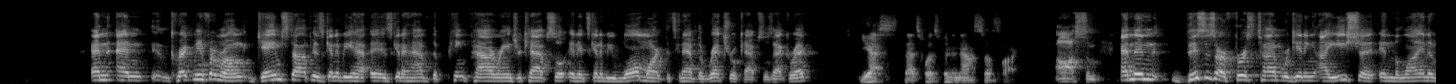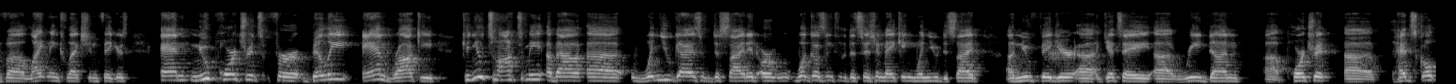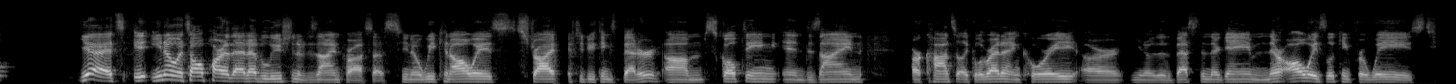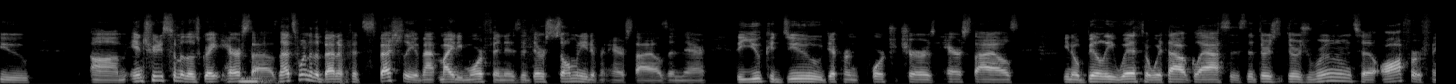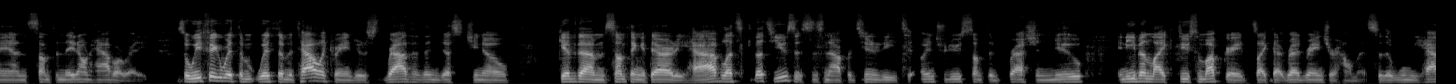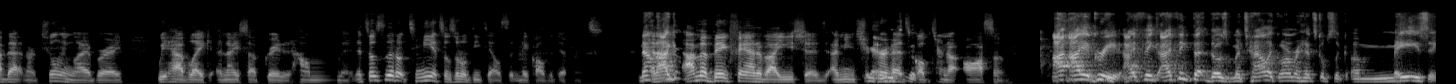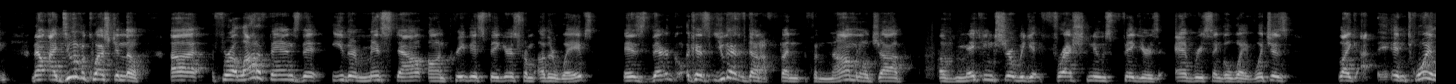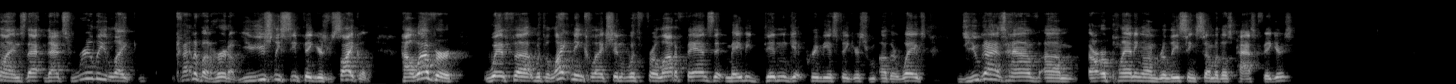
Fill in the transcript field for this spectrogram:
And and correct me if I'm wrong. GameStop is going to be is going to have the pink Power Ranger capsule, and it's going to be Walmart that's going to have the retro capsule. Is that correct? Yes, that's what's been announced so far. Awesome. And then this is our first time we're getting Aisha in the line of uh, Lightning Collection figures and new portraits for Billy and Rocky. Can you talk to me about uh, when you guys have decided or what goes into the decision making when you decide a new figure uh, gets a uh, redone uh, portrait uh, head sculpt? Yeah, it's it, you know it's all part of that evolution of design process. You know, we can always strive to do things better. Um, sculpting and design are constant like Loretta and Corey are, you know, they're the best in their game and they're always looking for ways to um, introduce some of those great hairstyles. That's one of the benefits, especially of that Mighty Morphin, is that there's so many different hairstyles in there that you could do different portraitures, hairstyles, you know, Billy with or without glasses. That there's there's room to offer fans something they don't have already. So we figure with the with the Metallic Rangers, rather than just you know give them something that they already have let's let's use this as an opportunity to introduce something fresh and new and even like do some upgrades like that red ranger helmet so that when we have that in our tooling library we have like a nice upgraded helmet it's those little to me it's those little details that make all the difference now and I, am a big fan of aisha i mean yeah, her head sculpt turned out awesome I, I, agree. I think I think that those metallic armor head sculpts look amazing. Now, I do have a question though. Uh, for a lot of fans that either missed out on previous figures from other waves, is there because you guys have done a phen- phenomenal job of making sure we get fresh news figures every single wave, which is like in toy lines that that's really like kind of unheard of. You usually see figures recycled. However, with uh, with the Lightning collection, with for a lot of fans that maybe didn't get previous figures from other waves, do you guys have um, are planning on releasing some of those past figures?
